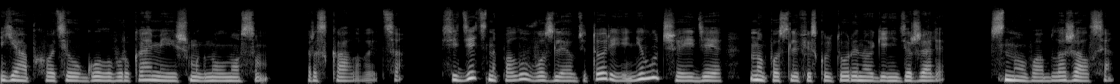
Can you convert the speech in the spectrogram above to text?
Я обхватил голову руками и шмыгнул носом. Раскалывается. Сидеть на полу возле аудитории — не лучшая идея, но после физкультуры ноги не держали. Снова облажался.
